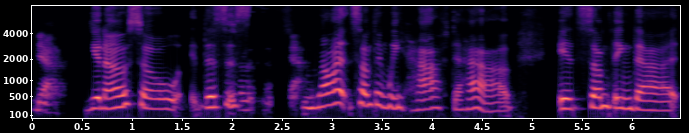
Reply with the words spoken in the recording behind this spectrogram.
Yeah. You know, so this is yeah. not something we have to have. It's something that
